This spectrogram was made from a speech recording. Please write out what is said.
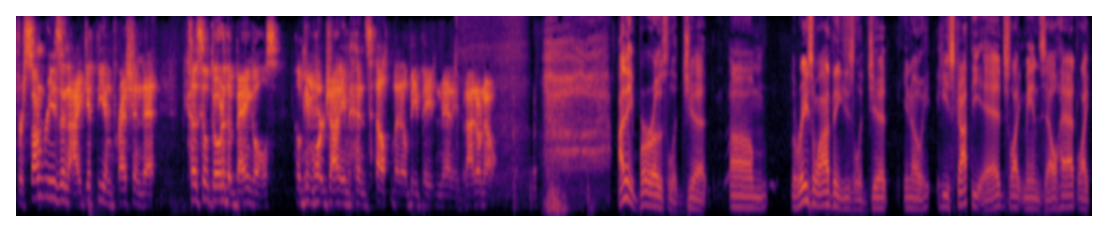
for some reason, I get the impression that because he'll go to the Bengals he'll be more Johnny Manziel than he'll be Peyton Manning, but I don't know. I think Burrow's legit. Um, the reason why I think he's legit, you know, he, has got the edge like Manziel had. Like,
